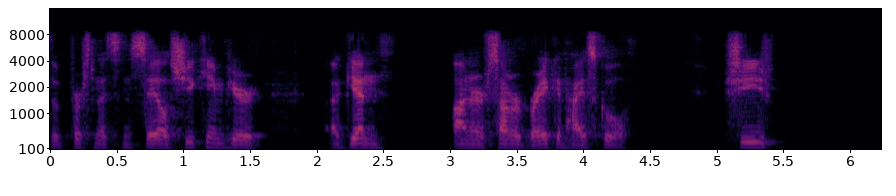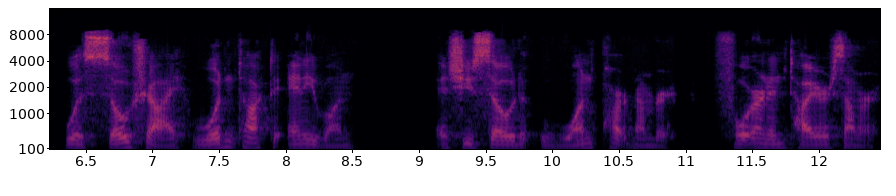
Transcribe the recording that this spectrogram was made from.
the person that's in sales, she came here again on her summer break in high school. She was so shy, wouldn't talk to anyone, and she sewed one part number for an entire summer.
